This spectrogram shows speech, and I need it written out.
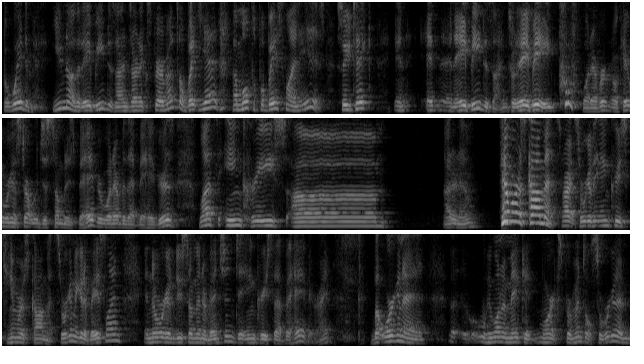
But wait a minute, you know that A-B designs aren't experimental, but yet a multiple baseline is. So you take an, an, A-B design, so an A-B, poof, whatever, okay, we're gonna start with just somebody's behavior, whatever that behavior is. Let's increase, um, I don't know, humorous comments. All right, so we're gonna increase humorous comments. So we're gonna get a baseline, and then we're gonna do some intervention to increase that behavior, right? But we're gonna, uh, we wanna make it more experimental. So we're gonna,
